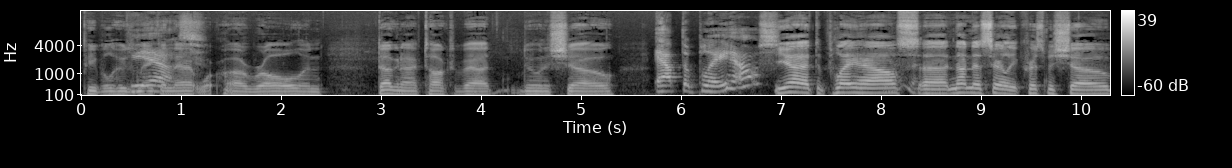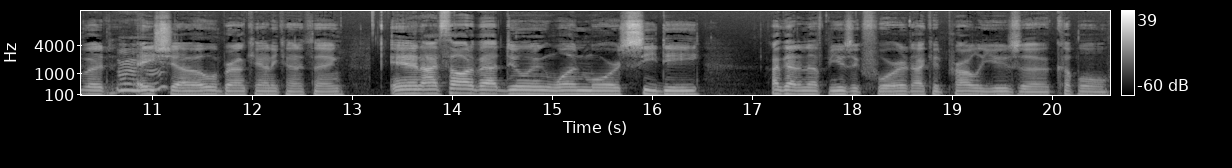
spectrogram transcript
people who's Yes. making that uh, role. And Doug and I have talked about doing a show. At the Playhouse? Yeah, at the Playhouse. Uh, not necessarily a Christmas show, but Mm-hmm. a show, a Brown County kind of thing. And I thought about doing one more CD. I've got enough music for it. I could probably use a couple.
